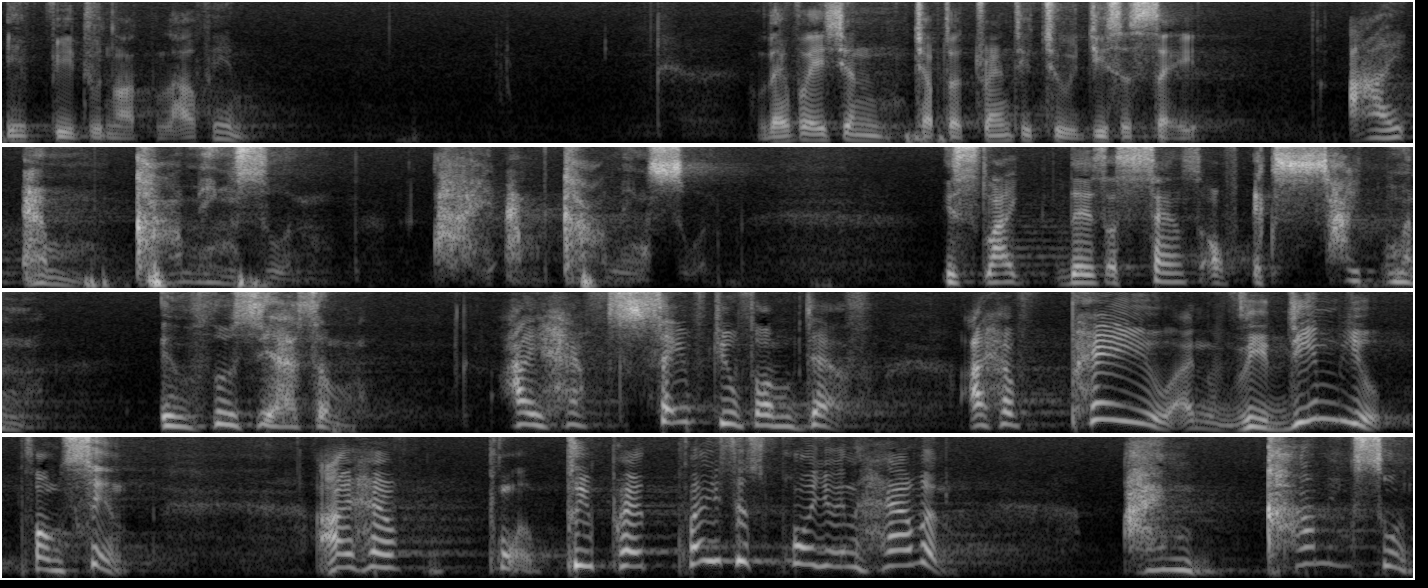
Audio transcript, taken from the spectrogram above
if we do not love him? Revelation chapter 22, Jesus said, I am coming soon. I am coming soon. It's like there's a sense of excitement, enthusiasm. I have saved you from death. I have paid you and redeemed you from sin. I have prepared places for you in heaven. I'm coming soon.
